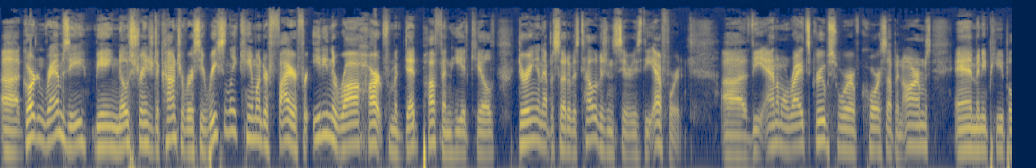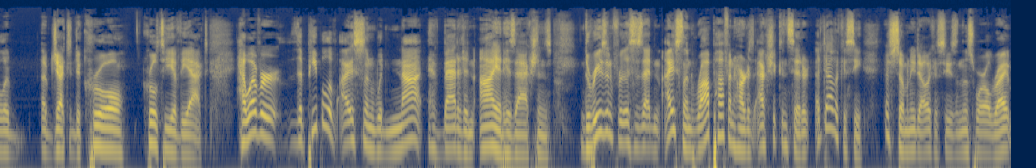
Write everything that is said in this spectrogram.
Uh, Gordon Ramsay, being no stranger to controversy, recently came under fire for eating the raw heart from a dead puffin he had killed during an episode of his television series, The F Word. Uh, the animal rights groups were, of course, up in arms, and many people ob- objected to cruel cruelty of the act. However, the people of Iceland would not have batted an eye at his actions. The reason for this is that in Iceland, raw puffin heart is actually considered a delicacy. There's so many delicacies in this world, right?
